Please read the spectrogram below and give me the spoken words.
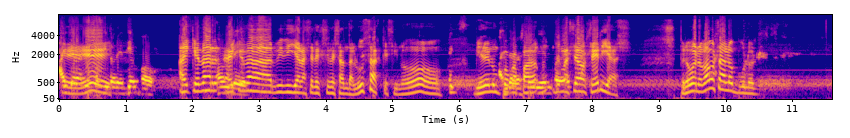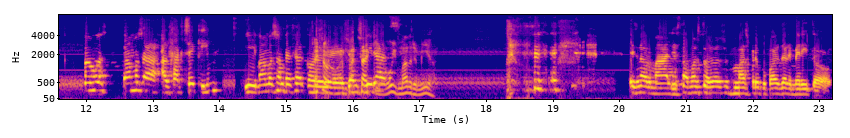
Hay que darle un Eh, poquito de tiempo. Hay que dar, hay Hombre. que dar vidilla a las elecciones andaluzas, que si no vienen un poco viendo, ¿eh? demasiado serias. Pero bueno, vamos a los bulos. Vamos, vamos a- al fact-checking y vamos a empezar con Eso, John. Svirat. Uy, madre mía. Es normal, estamos todos más preocupados del emérito.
